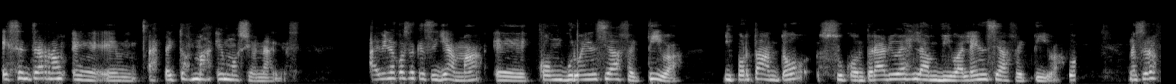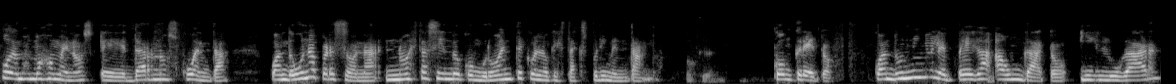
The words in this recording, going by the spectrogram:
es centrarnos en, aspectos más emocionales. Hay una cosa que se llama eh, congruencia afectiva y por tanto su contrario es la ambivalencia afectiva. Nosotros podemos más o menos eh, darnos cuenta cuando una persona no está siendo congruente con lo que está experimentando. Concreto, cuando un niño le pega a un gato y en lugar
